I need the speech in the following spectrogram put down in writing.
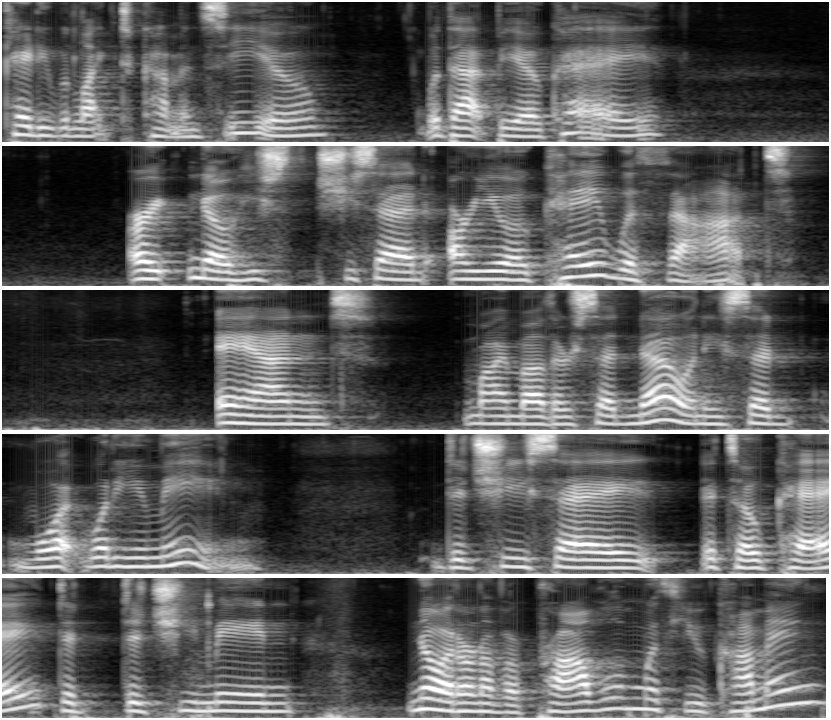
Katie would like to come and see you. Would that be okay? Or no, he she said, "Are you okay with that?" And my mother said no, and he said, "What what do you mean?" Did she say it's okay? Did did she mean no, I don't have a problem with you coming?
